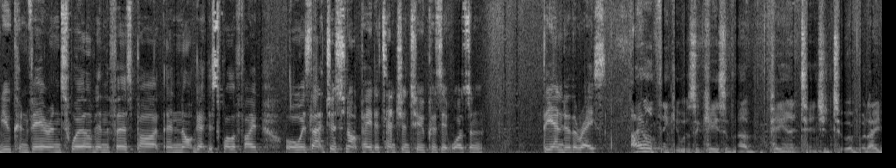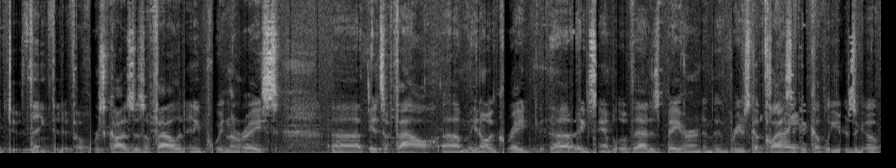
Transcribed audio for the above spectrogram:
you can veer and swerve in the first part and not get disqualified, or was that just not paid attention to because it wasn't the end of the race? I don't think it was a case of not paying attention to it, but I do think that if a horse causes a foul at any point in the race, uh, it's a foul. Um, you know, a great uh, example of that is Bayern in the Breeders' Cup Classic Right. a couple of years ago.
